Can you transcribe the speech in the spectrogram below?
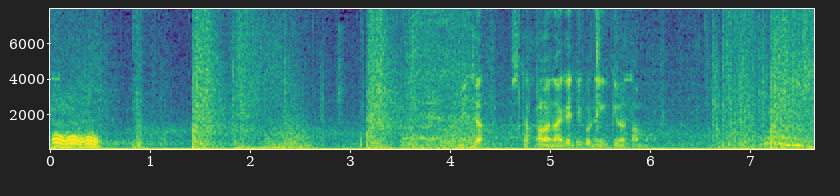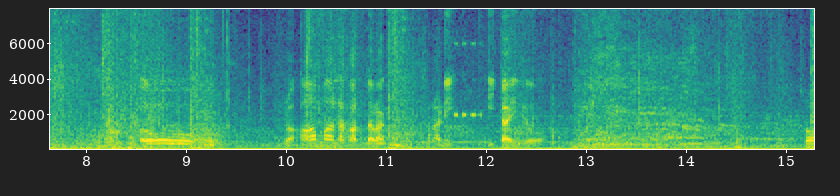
おおおおおめっちゃ下から投げてくるね雪の玉おおほらアーマーなかったらかなり痛いよそう。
